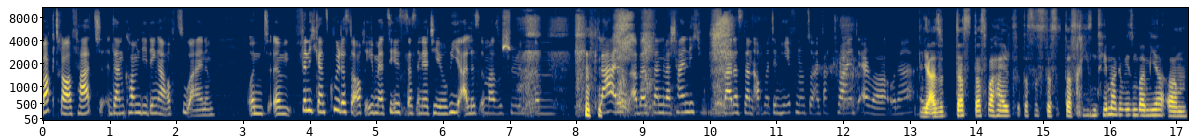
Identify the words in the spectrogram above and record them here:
Bock drauf hat, dann kommen die Dinge auch zu einem. Und ähm, finde ich ganz cool, dass du auch eben erzählst, dass in der Theorie alles immer so schön ähm, klar ist, aber es dann wahrscheinlich war das dann auch mit den Hefen und so einfach Try and Error, oder? Also ja, also das, das war halt, das ist das, das Riesenthema gewesen bei mir. Ähm,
